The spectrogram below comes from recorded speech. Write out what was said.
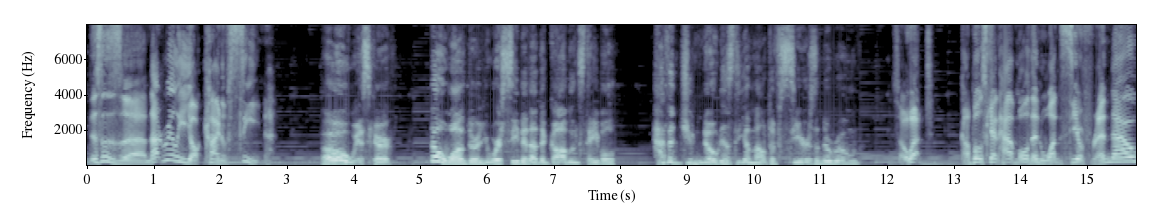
This is uh, not really your kind of scene. Oh, Whisker. No wonder you were seated at the goblin's table. Haven't you noticed the amount of seers in the room? So what? Couples can't have more than one seer friend now?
